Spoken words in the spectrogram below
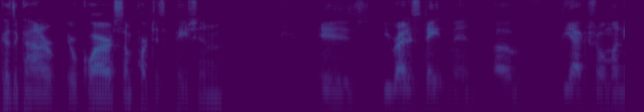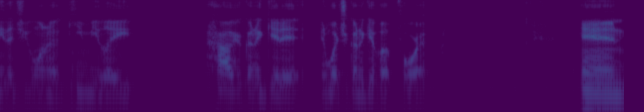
because it kind of requires some participation, is you write a statement of the actual money that you want to accumulate, how you're going to get it, and what you're going to give up for it. And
